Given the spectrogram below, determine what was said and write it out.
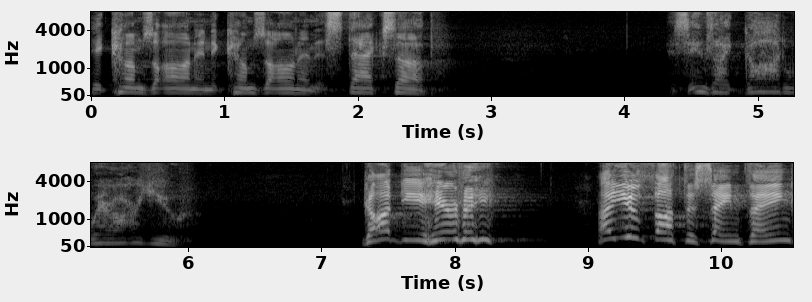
it comes on and it comes on and it stacks up, it seems like, God, where are you? God, do you hear me? Now, you thought the same thing.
